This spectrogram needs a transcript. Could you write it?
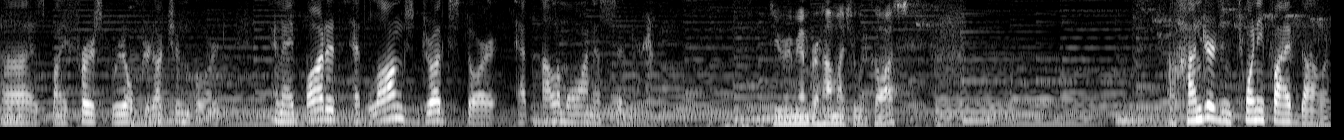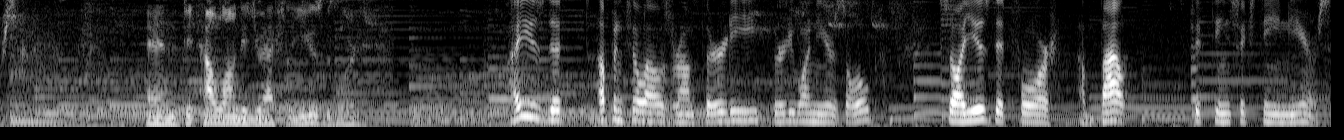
uh, as my first real production board, and I bought it at Long's Drug Store at Ala Moana Center. Do you remember how much it would cost? $125. And did, how long did you actually use the board? I used it up until I was around 30, 31 years old. So I used it for about 15, 16 years.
